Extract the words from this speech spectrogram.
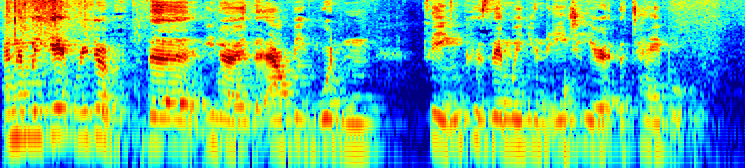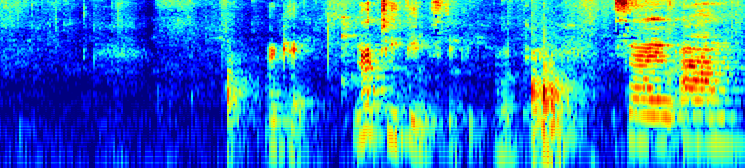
and then we get rid of the, you know, the, our big wooden thing because then we can eat here at the table. Okay, not too thin, Steffi. Okay. So, um,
